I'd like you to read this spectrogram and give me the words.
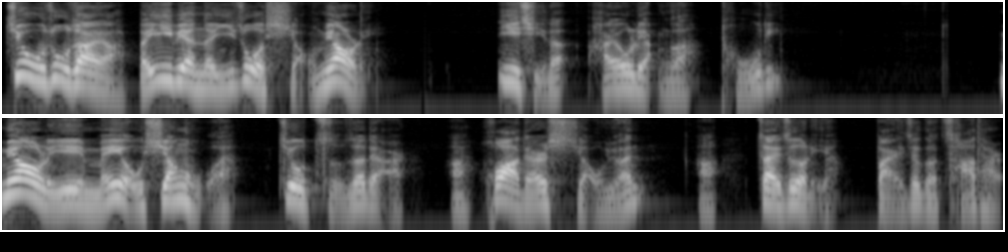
就住在啊北边的一座小庙里，一起的还有两个徒弟。庙里没有香火，就指着点儿啊，画点小圆啊，在这里啊摆这个茶摊儿，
